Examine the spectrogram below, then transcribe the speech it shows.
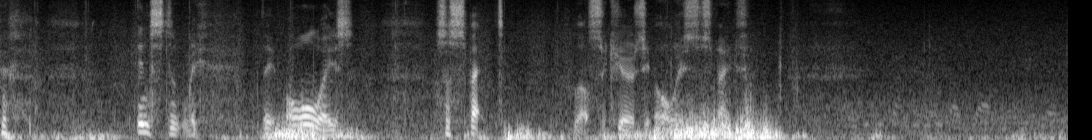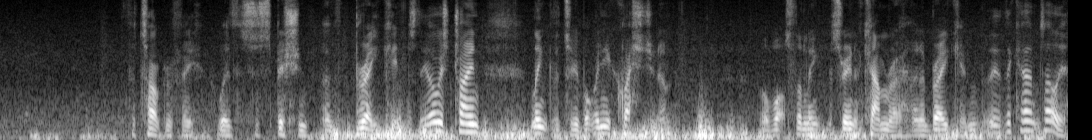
Instantly, they always suspect. Well, security always suspect photography with suspicion of break-ins. They always try and link the two, but when you question them, well, what's the link between a camera and a break-in? They, they can't tell you.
